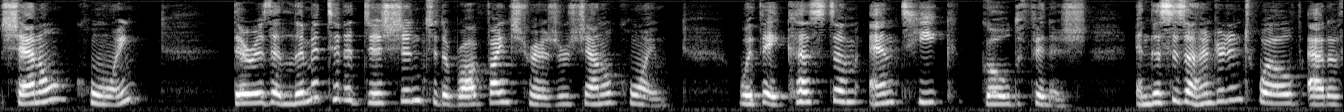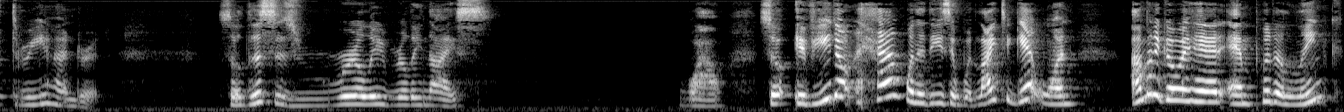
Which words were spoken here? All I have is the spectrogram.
channel coin. There is a limited edition to the Rob Finds Treasures channel coin with a custom antique gold finish. And this is 112 out of 300. So this is really, really nice. Wow. So if you don't have one of these and would like to get one, I'm going to go ahead and put a link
